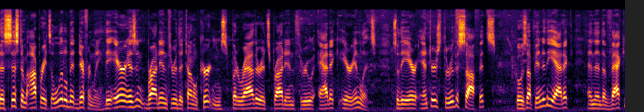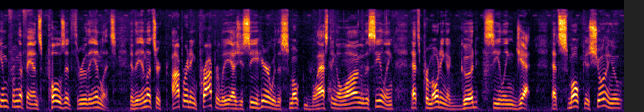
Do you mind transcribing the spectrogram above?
the system operates a little bit differently. The air isn't brought in through the tunnel curtains, but rather it's brought in through attic air inlets. So the air enters through the soffits, goes up into the attic, and then the vacuum from the fans pulls it through the inlets. If the inlets are operating properly, as you see here with the smoke blasting along the ceiling, that's promoting a good ceiling jet. That smoke is showing you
